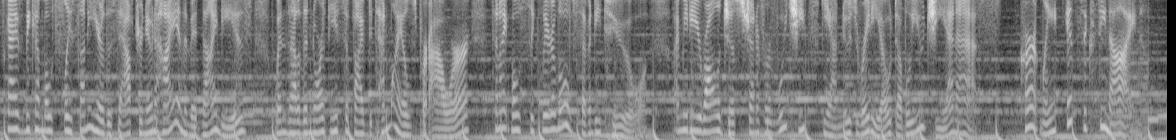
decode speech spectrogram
Skies become mostly sunny here this afternoon, high in the mid 90s. Winds out of the northeast of 5 to 10 miles per hour. Tonight, mostly clear, low of 72. I'm meteorologist Jennifer Wojcicki on News Radio WGNS. Currently, it's 69.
